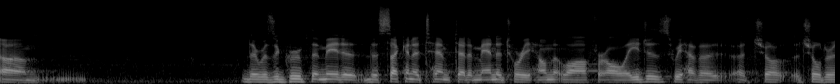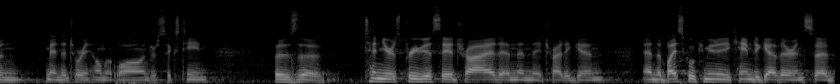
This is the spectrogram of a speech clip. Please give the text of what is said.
um, there was a group that made a, the second attempt at a mandatory helmet law for all ages. We have a, a, a children mandatory helmet law under 16, but it was the 10 years previous they had tried, and then they tried again. And the bicycle community came together and said,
